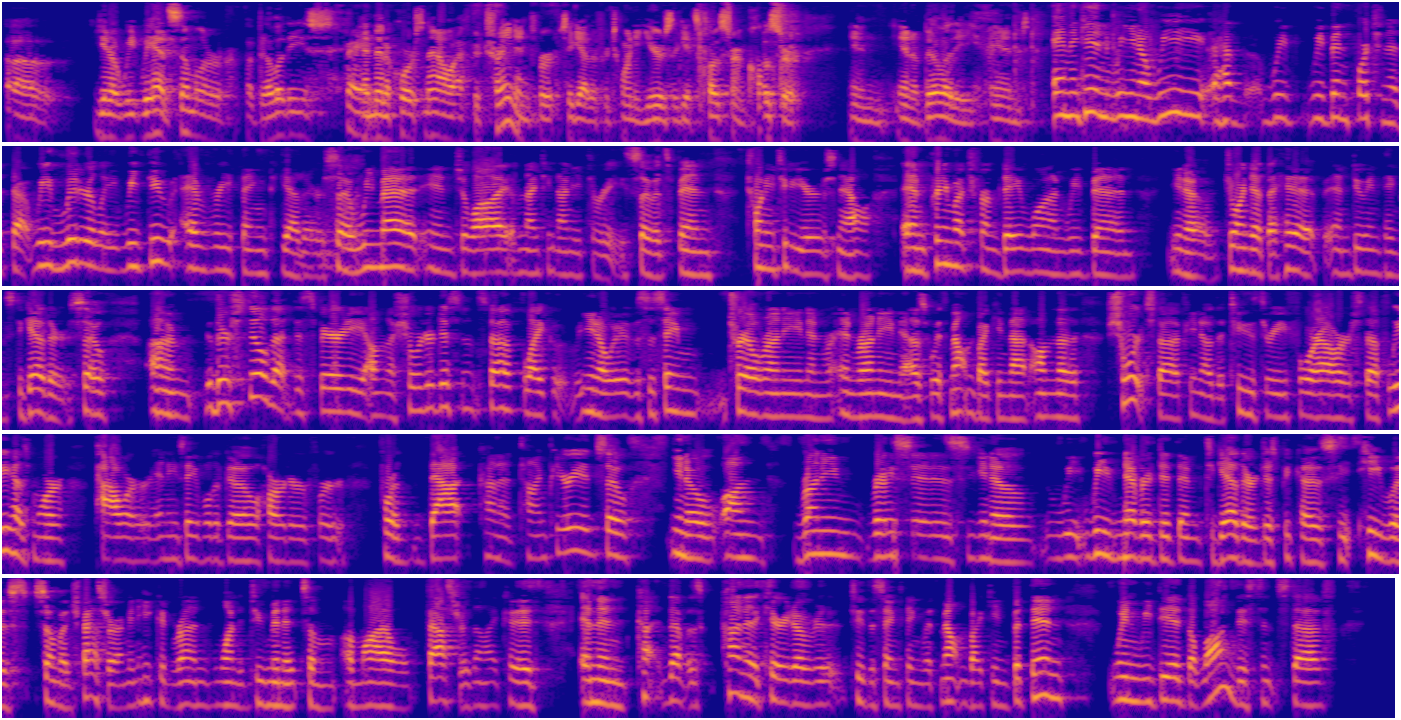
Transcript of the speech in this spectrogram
uh, you know, we, we had similar abilities. Right. And then of course now after training for, together for 20 years, it gets closer and closer in in ability and and again we you know we have we've we've been fortunate that we literally we do everything together. Mm-hmm. So we met in july of 1993 so it's been 22 years now. And pretty much from day one we've been you know joined at the hip and doing things together. So um, there's still that disparity on the shorter distance stuff. Like, you know, it was the same trail running and, and running as with mountain biking that on the short stuff, you know, the two, three, four hour stuff, Lee has more power and he's able to go harder for, for that kind of time period. So, you know, on running races, you know, we, we never did them together just because he, he was so much faster. I mean, he could run one to two minutes a, a mile faster than I could. And then that was kind of carried over to the same thing with mountain biking. But then when we did the long distance stuff,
